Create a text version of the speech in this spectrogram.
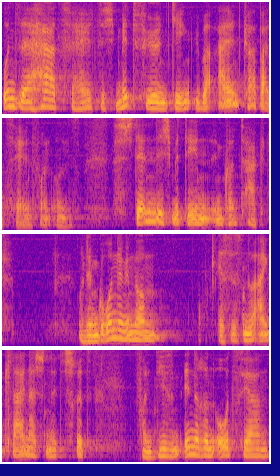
Unser Herz verhält sich mitfühlend gegenüber allen Körperzellen von uns, ständig mit denen in Kontakt. Und im Grunde genommen ist es nur ein kleiner Schritt von diesem inneren Ozean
